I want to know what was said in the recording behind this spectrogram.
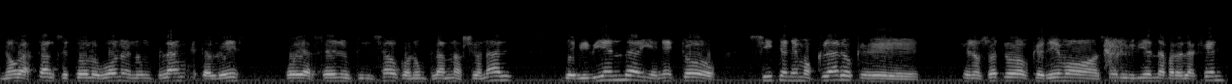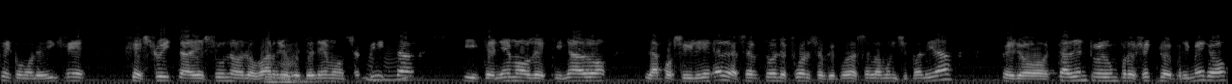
no gastarse todos los bonos en un plan que tal vez pueda ser utilizado con un plan nacional de vivienda. Y en esto sí tenemos claro que, que nosotros queremos hacer vivienda para la gente, como le dije, Jesuita es uno de los barrios que tenemos en vista y tenemos destinado la posibilidad de hacer todo el esfuerzo que pueda hacer la municipalidad, pero está dentro de un proyecto de primero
